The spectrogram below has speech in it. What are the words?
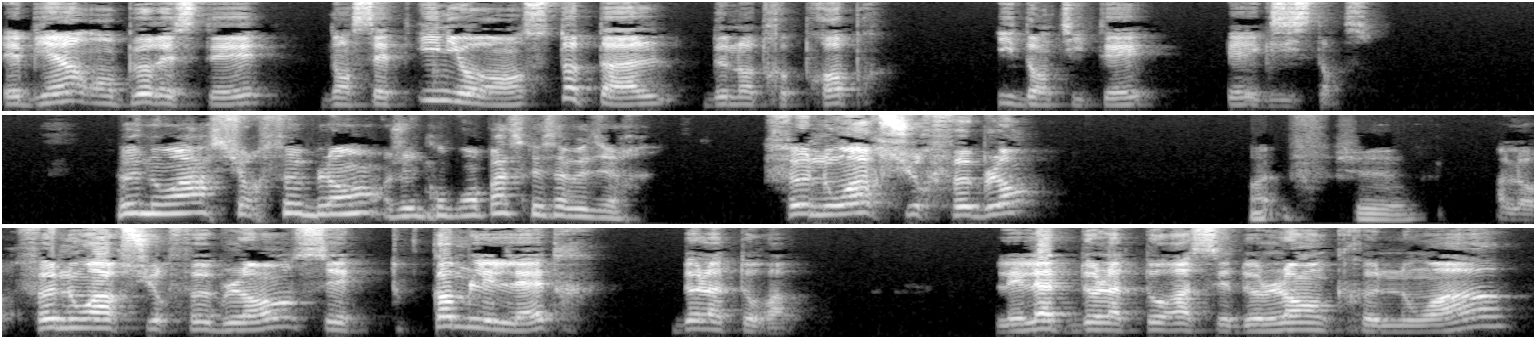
eh bien, on peut rester dans cette ignorance totale de notre propre identité et existence. Feu noir sur feu blanc, je ne comprends pas ce que ça veut dire. Feu noir sur feu blanc? Ouais, je... Alors, feu noir sur feu blanc, c'est comme les lettres de la Torah. Les lettres de la Torah, c'est de l'encre noire.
